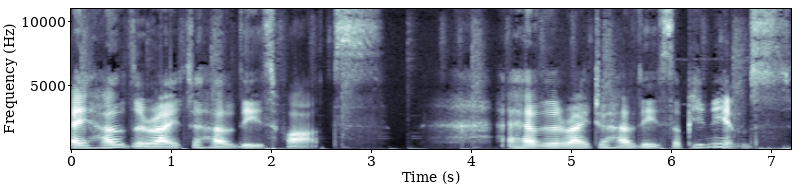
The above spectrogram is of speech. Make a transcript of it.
I have the right to have these thoughts. I have the right to have these opinions.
